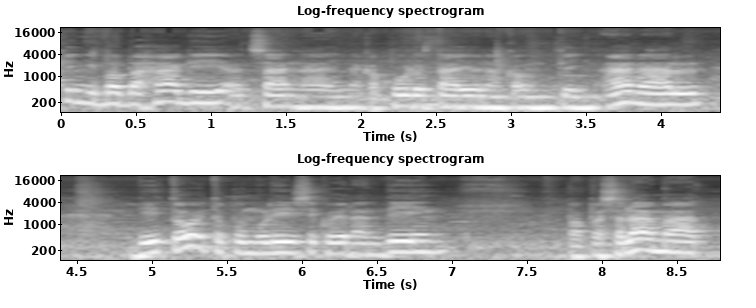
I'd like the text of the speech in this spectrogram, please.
aking ibabahagi at sana ay nakapulot tayo ng kaunting aral dito. Ito po muli si Kuya Nanding. Papasalamat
